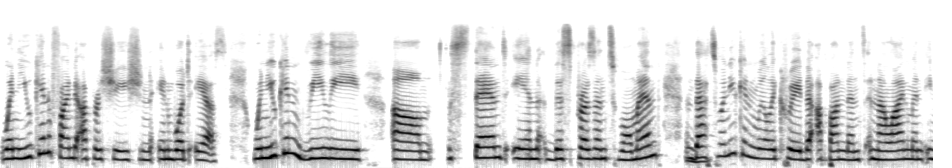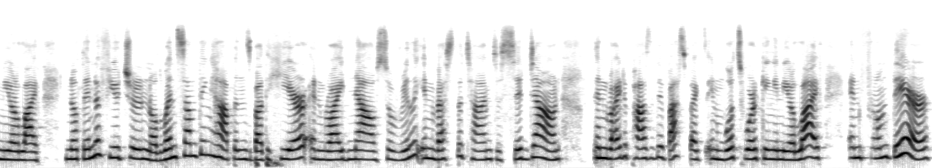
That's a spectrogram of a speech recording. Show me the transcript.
when you can find appreciation in what is, when you can really um, stand in this present moment, mm-hmm. that's when you can really create the abundance and alignment in your life, not in the future, not when something happens, but here and right now. So, really invest the time to sit down and write a positive aspect in what's working in your life. And from there,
